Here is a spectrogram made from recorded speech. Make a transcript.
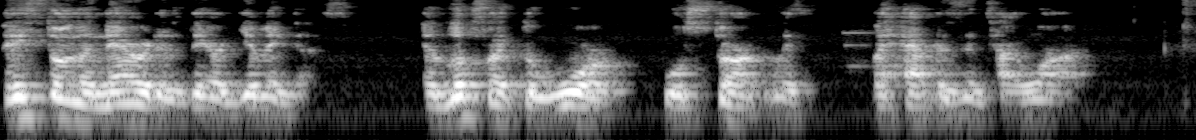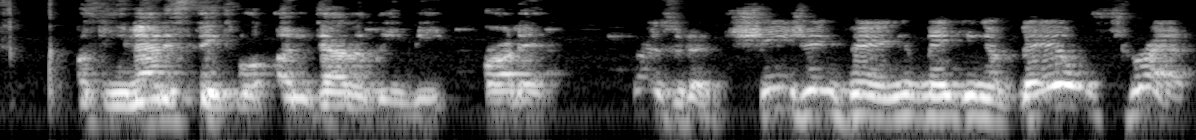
Based on the narrative they are giving us, it looks like the war will start with what happens in Taiwan. But the United States will undoubtedly be brought in. President Xi Jinping making a veiled threat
